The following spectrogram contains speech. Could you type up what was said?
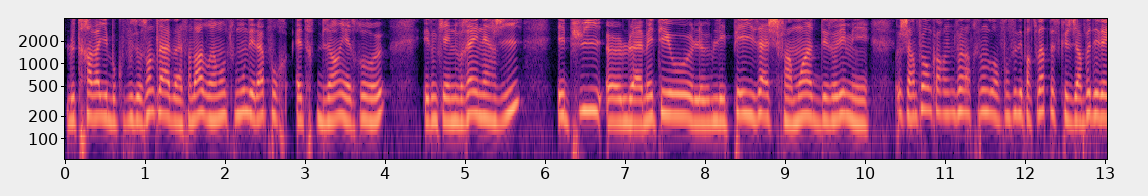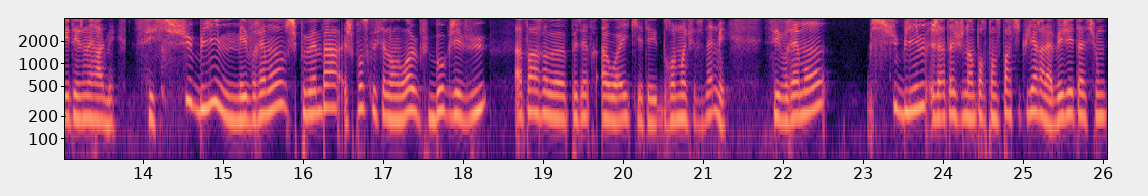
Le travail est beaucoup plus au centre. Là, à Saint-Barth, vraiment, tout le monde est là pour être bien et être heureux. Et donc, il y a une vraie énergie. Et puis euh, la météo, les paysages, enfin moi désolé mais j'ai un peu encore une fois l'impression d'enfoncer des portes ouvertes parce que je dis un peu des vérités générales mais c'est sublime mais vraiment je peux même pas je pense que c'est l'endroit le plus beau que j'ai vu à part euh, peut-être Hawaï qui était drôlement exceptionnel mais c'est vraiment sublime, j'attache une importance particulière à la végétation.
